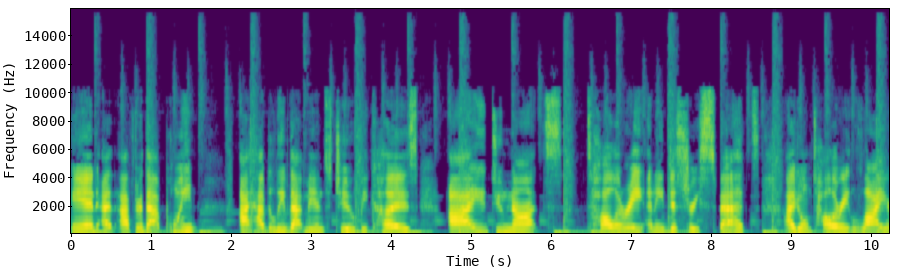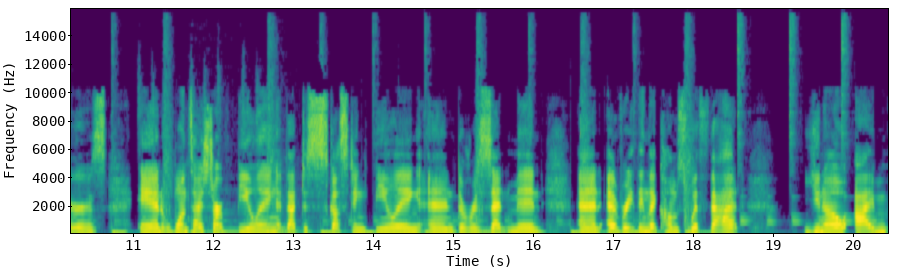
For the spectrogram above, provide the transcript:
And at, after that point, I have to leave that man's too because I do not tolerate any disrespect. I don't tolerate liars. And once I start feeling that disgusting feeling and the resentment and everything that comes with that, you know, I'm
